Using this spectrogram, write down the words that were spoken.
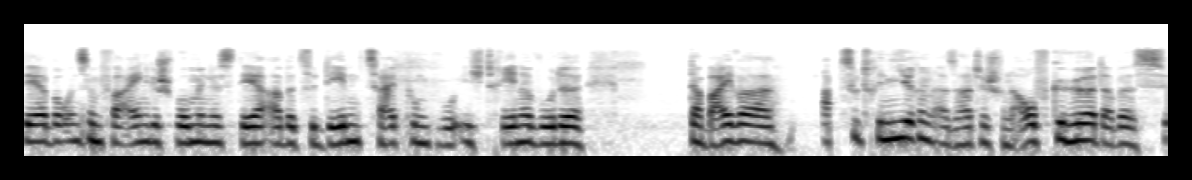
der bei uns im Verein geschwommen ist, der aber zu dem Zeitpunkt, wo ich Trainer wurde, dabei war, abzutrainieren, also hatte schon aufgehört, aber es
